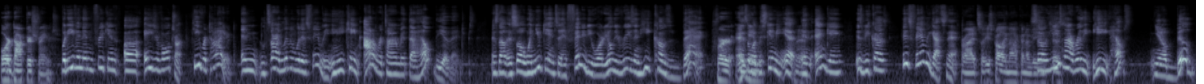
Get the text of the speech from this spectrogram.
or Doctor Strange. But even in freaking uh, Age of Ultron, he retired and started living with his family, and he came out of retirement to help the Avengers and stuff. And so when you get into Infinity War, the only reason he comes back For is what Endgame, excuse me, yeah, Yeah. in Endgame is because his family got snapped. Right. So he's probably not gonna be. So he's not really. He helps, you know, build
